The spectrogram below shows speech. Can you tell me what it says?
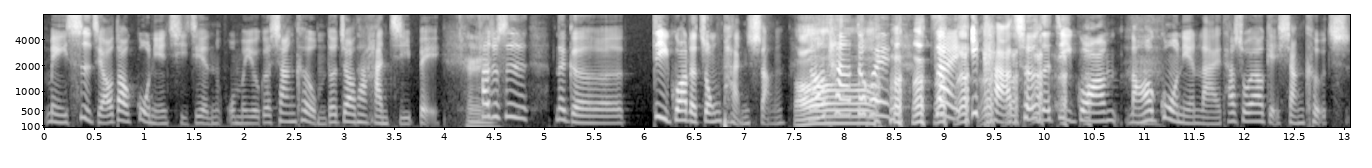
每次只要到过年期间，我们有个香客，我们都叫他韩吉贝，他就是那个。地瓜的中盘商，然后他都会在一卡车的地瓜，然后过年来，他说要给香客吃。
